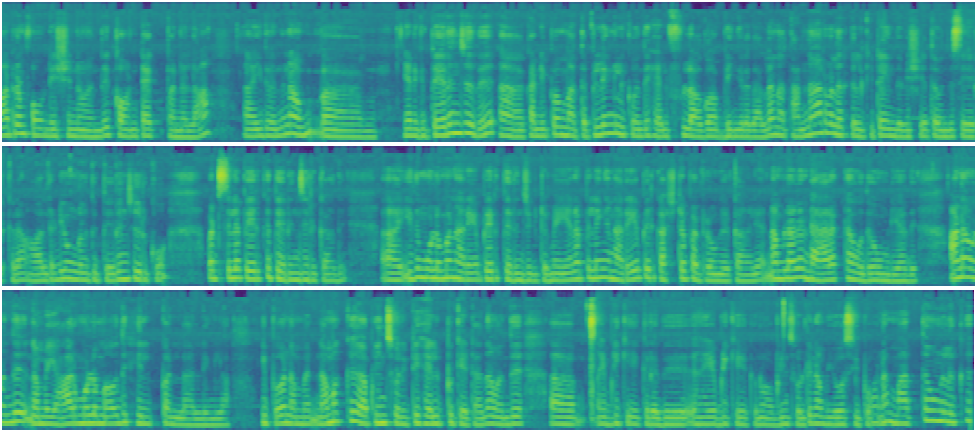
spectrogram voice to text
மாற்றம் ஃபவுண்டேஷனை வந்து காண்டாக்ட் பண்ணலாம். இது வந்து நான் எனக்கு தெரிஞ்சது கண்டிப்பாக மற்ற பிள்ளைங்களுக்கு வந்து ஹெல்ப்ஃபுல் ஆகும் அப்படிங்கிறதால நான் தன்னார்வலர்கள்கிட்ட இந்த விஷயத்தை வந்து சேர்க்குறேன். ஆல்ரெடி உங்களுக்கு தெரிஞ்சிருக்கும் பட் சில பேருக்கு தெரிஞ்சிருக்காது. இது மூலமாக நிறைய பேர் தெரிஞ்சுக்கிட்டோமே ஏன்னா பிள்ளைங்க நிறைய பேர் கஷ்டப்படுறவங்க இருக்காங்க இல்லையா? நம்மளால் டேரெக்டாக உதவ முடியாது. ஆனால் வந்து நம்ம யார் மூலமாவது ஹெல்ப் பண்ணலாம் இல்லைங்களா? இப்போ நம்ம நமக்கு அப்படின்னு சொல்லிட்டு ஹெல்ப் கேட்டால் தான் வந்து எப்படி கேட்குறது எப்படி கேட்கணும் அப்படின்னு சொல்லிட்டு நம்ம யோசிப்போம். ஆனால் மற்றவங்களுக்கு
